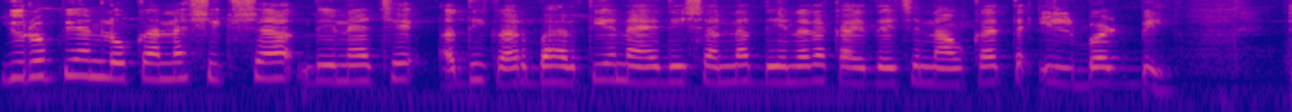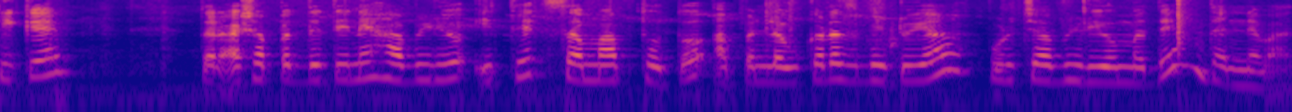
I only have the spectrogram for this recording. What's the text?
युरोपियन लोकांना शिक्षा देण्याचे अधिकार भारतीय न्यायाधीशांना देणाऱ्या कायद्याचे नाव काय? तर इल्बर्ट बिल. ठीक आहे? तर अशा पद्धतीने हा व्हिडिओ इथेच समाप्त होतो. आपण लवकरच भेटूया पुढच्या व्हिडिओमध्ये. धन्यवाद.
